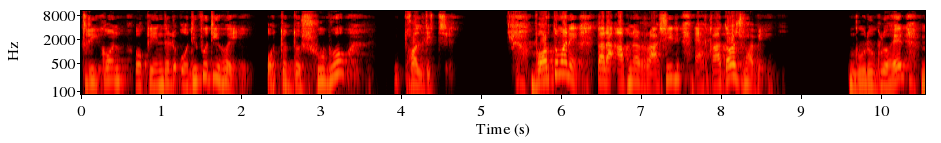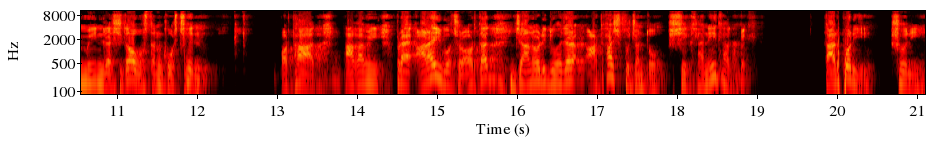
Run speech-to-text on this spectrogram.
ত্রিকোণ ও কেন্দ্রের অধিপতি হয়ে অত্যন্ত শুভ ফল দিচ্ছে। বর্তমানে তারা আপনার রাশির একাদশ ভাবে গুরু গ্রহের মীন রাশিতে অবস্থান করছেন। অর্থাৎ আগামী প্রায় আড়াই বছর, অর্থাৎ জানুয়ারি দু পর্যন্ত সেখানেই থাকবেন তারপরই শনি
